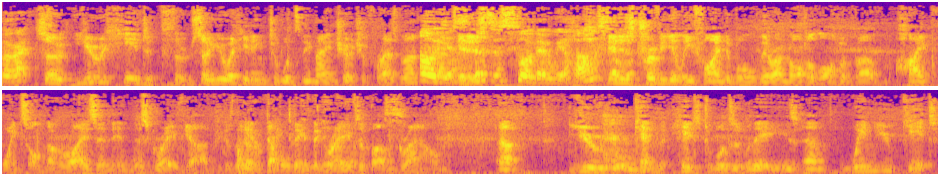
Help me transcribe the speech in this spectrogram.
All right. so you head through. So you are heading towards the main church of Pharasma. Oh yes, It is- this is so their wheelhouse. It is trivially findable. There are not a lot of um, high points on the horizon in this graveyard because they don't double deck the graves above ground. Um, you can head towards it with ease. Um, when you get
